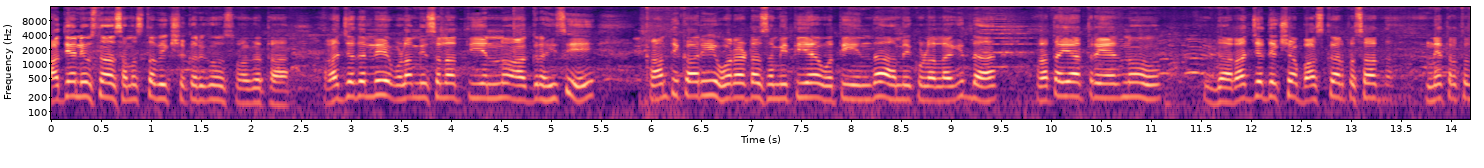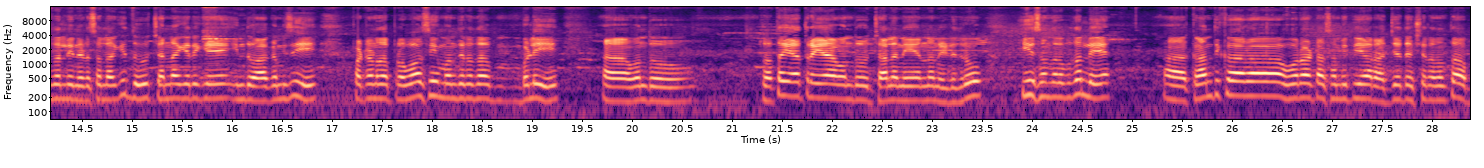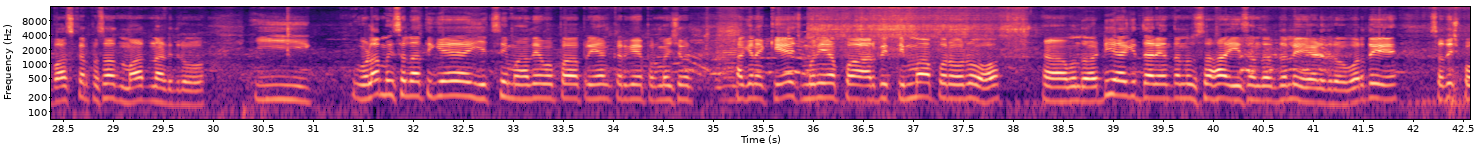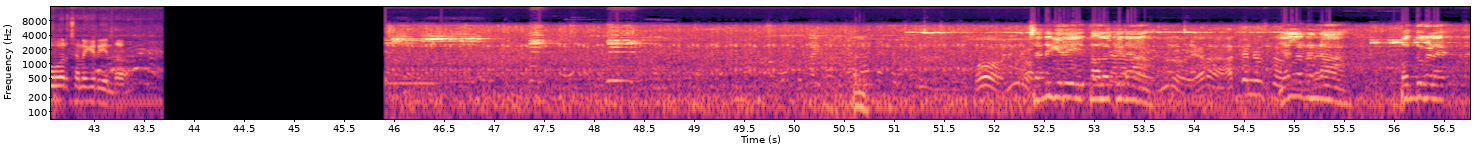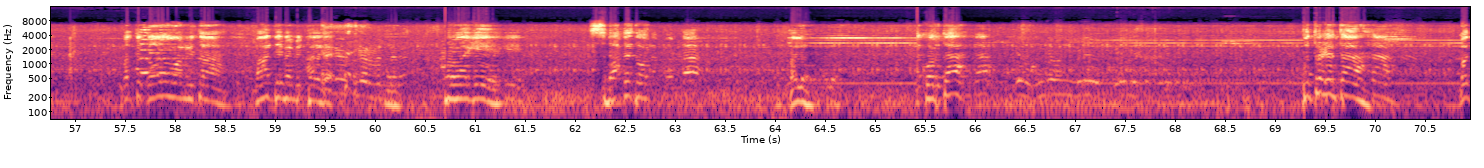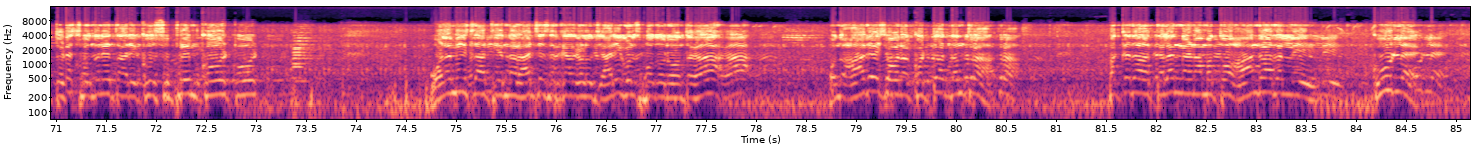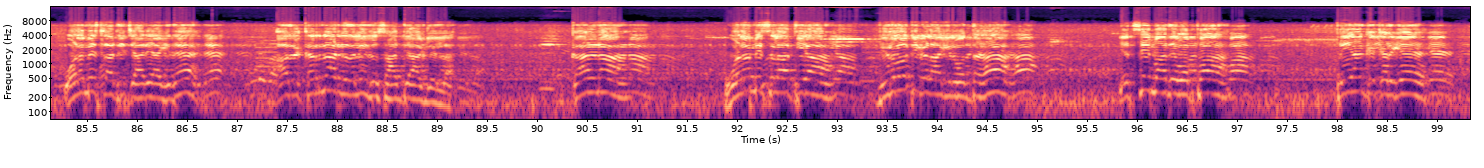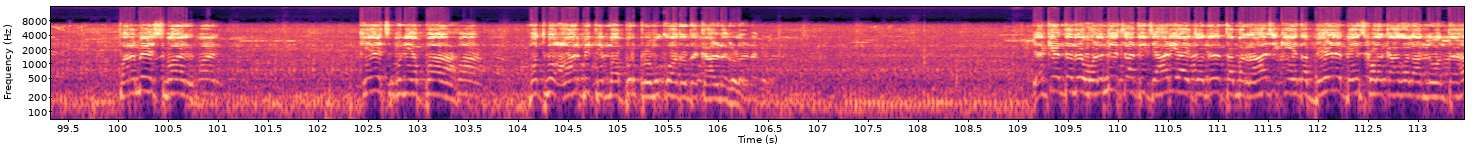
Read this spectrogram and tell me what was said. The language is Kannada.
ಆದ್ಯ ನ್ಯೂಸ್ನ ಸಮಸ್ತ ವೀಕ್ಷಕರಿಗೂ ಸ್ವಾಗತ. ರಾಜ್ಯದಲ್ಲಿ ಒಳ ಮೀಸಲಾತಿಯನ್ನು ಆಗ್ರಹಿಸಿ ಕ್ರಾಂತಿಕಾರಿ ಹೋರಾಟ ಸಮಿತಿಯ ವತಿಯಿಂದ ಹಮ್ಮಿಕೊಳ್ಳಲಾಗಿದ್ದ ರಥಯಾತ್ರೆಯನ್ನು ರಾಜ್ಯಾಧ್ಯಕ್ಷ ಭಾಸ್ಕರ್ ಪ್ರಸಾದ್ ನೇತೃತ್ವದಲ್ಲಿ ನಡೆಸಲಾಗಿದ್ದು, ಚನ್ನಗಿರಿಗೆ ಇಂದು ಆಗಮಿಸಿ ಪಟ್ಟಣದ ಪ್ರವಾಸಿ ಮಂದಿರದ ಬಳಿ ಒಂದು ರಥಯಾತ್ರೆಯ ಒಂದು ಚಾಲನೆಯನ್ನು ನೀಡಿದರು. ಈ ಸಂದರ್ಭದಲ್ಲಿ ಕ್ರಾಂತಿಕಾರ ಹೋರಾಟ ಸಮಿತಿಯ ರಾಜ್ಯಾಧ್ಯಕ್ಷರಾದಂಥ ಭಾಸ್ಕರ್ ಪ್ರಸಾದ್ ಮಾತನಾಡಿದರು. ಈ ಒಳ ಮೀಸಲಾತಿಗೆ ಎಚ್ ಸಿ ಮಹಾದೇವಪ್ಪ ಪ್ರಿಯಾಂಕರ್ಗೆ ಪರಮೇಶ್ವರ್ ಹಾಗೆಯೇ K H Muniyappa R B ತಿಮ್ಮಾಪುರವರು ಆ, ಒಂದು ಅಡ್ಡಿಯಾಗಿದ್ದಾರೆ ಅಂತಲೂ ಸಹ ಈ ಸಂದರ್ಭದಲ್ಲಿ ಹೇಳಿದರು. ವರದಿ ಸತೀಶ್ ಪವಾರ್ ಚನ್ನಗಿರಿಯಿಂದ. ಚನ್ನಗಿರಿ ತಾಲೂಕಿನ ಎಲ್ಲ ನನ್ನ ಬಂಧುಗಳೇ ಮತ್ತು ಗೌರವಾನ್ವಿತ ಮಾಧ್ಯಮ ಮಿತ್ರರೇ. ಪರವಾಗಿ ಸ್ವಾಗತವನ್ನು ಕೊಡ್ತಾ, ಹಲೋ. ಕೋರ್ತಾ ಪತ್ರಕರ್ತ ಮತ್ತು ಒಂದನೇ ತಾರೀಕು ಸುಪ್ರೀಂ ಕೋರ್ಟ್ ಒಳ ಮೀಸಲಾತಿಯನ್ನ ರಾಜ್ಯ ಸರ್ಕಾರಗಳು ಜಾರಿಗೊಳಿಸಬಹುದು ಅನ್ನುವಂತಹ ಒಂದು ಆದೇಶವನ್ನು ಕೊಟ್ಟ ನಂತರ ಪಕ್ಕದ ತೆಲಂಗಾಣ ಮತ್ತು ಆಂಧ್ರದಲ್ಲಿ ಕೂಡಲೇ ಒಳ ಮೀಸಲಾತಿ ಜಾರಿಯಾಗಿದೆ. ಆದರೆ ಕರ್ನಾಟಕದಲ್ಲಿ ಇದು ಸಾಧ್ಯ ಆಗಲಿಲ್ಲ. ಕಾರಣ ಒಳ ಮೀಸಲಾತಿಯ ವಿರೋಧಿಗಳಾಗಿರುವಂತಹ H C Madevappa, Priyanka Kharge, Parameshwar, K H Muniyappa ಮತ್ತು ಆರ್ ಬಿ ತಿಮ್ಮಾಪುರ್ ಪ್ರಮುಖವಾದಂತಹ ಕಾರಣಗಳು. ಯಾಕೆಂತಂದ್ರೆ ಒಳಮೆ ಜಾತಿ ಜಾರಿ ಆಯ್ತು ಅಂದ್ರೆ ತಮ್ಮ ರಾಜಕೀಯದ ಬೇಳೆ ಬೇಯಿಸ್ಕೊಳ್ಳೋಕ್ಕಾಗೋಲ್ಲ ಅನ್ನುವಂತಹ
